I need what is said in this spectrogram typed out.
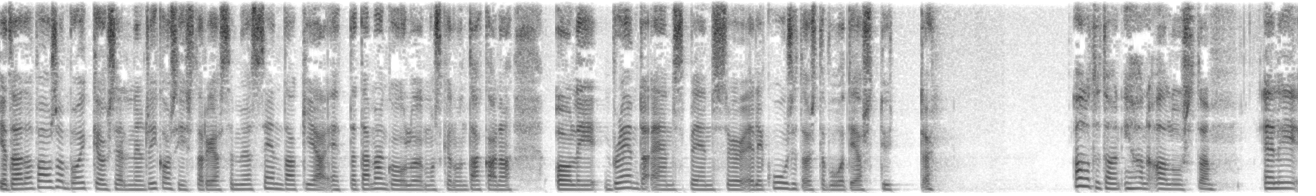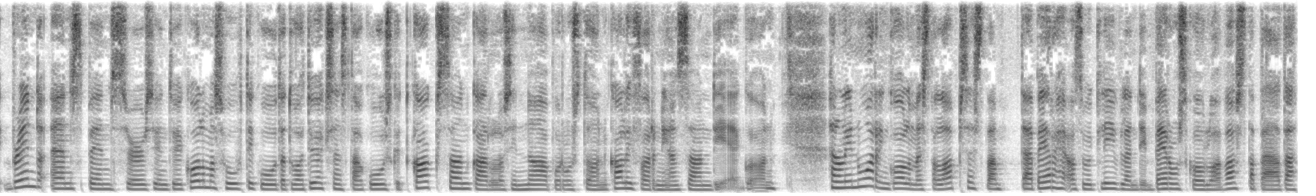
Ja tämä tapaus on poikkeuksellinen rikoshistoriassa myös sen takia, että tämän kouluammuskelun takana oli Brenda Ann Spencer, eli 16-vuotias tyttö. Aloitetaan ihan alusta. Eli Brenda Ann Spencer syntyi 3. huhtikuuta 1962 San Carlosin naapurustoon Kalifornian San Diegoon. Hän oli nuorin kolmesta lapsesta. Tämä perhe asui Clevelandin peruskoulua vastapäätä,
